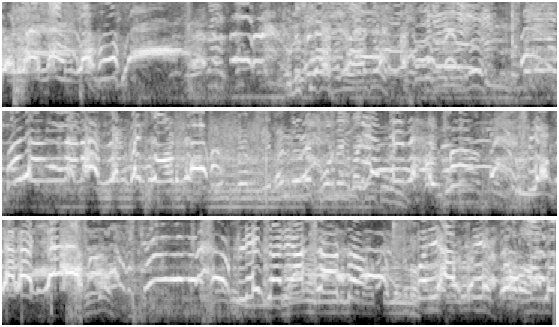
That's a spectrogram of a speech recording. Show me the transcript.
छोड़वा ना पुलिस के ऊपर हावी होगा क्या? हस्बैंड को छोड़ दो। ये बंद करोगे छोड़ देंगे प्लीज़ सर हट जाओ। प्लीज़ सर यार छोड़ दो। भैया प्लीज़ छोड़वा दो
